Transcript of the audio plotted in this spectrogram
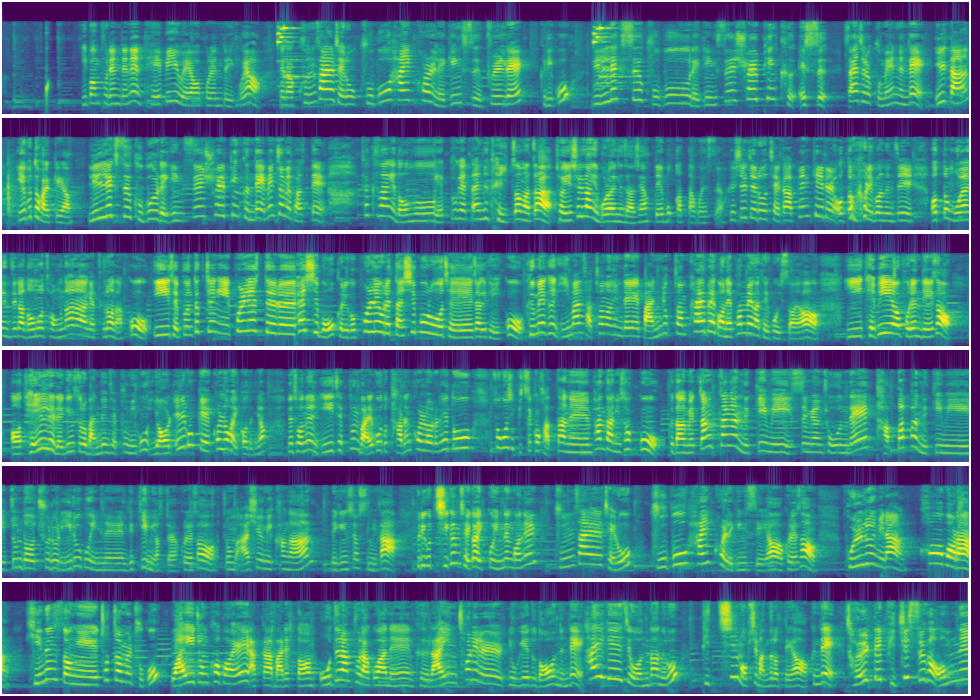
이번 브랜드는 데비웨어 브랜드이고요. 제가 군살 제로 구부 하이컬 레깅스 블랙 그리고 릴렉스 구부 레깅스 쉘 핑크 S 사이즈를 구매했는데 일단 얘부터 갈게요. 릴렉스 구부 레깅스 쉘 핑크인데 맨 처음에 봤을 때 색상이 너무 예쁘겠다 했는데 입자마자 저희 신랑이 뭐라 했는지 아세요? 내복 같다고 했어요. 그 실제로 제가 팬티를 어떤 걸 입었는지 어떤 모양인지가 너무 적나라하게 드러났고 이 제품 특징이 폴리에스테르 85 그리고 폴리우레탄 15로 제작이 돼 있고 금액은 24,000원인데 16,800원에 판매가 되고 있어요. 이 데비웨어 브랜드에서 어, 데일리 레깅스로 만든 제품이고 17개의 컬러가 있거든요. 근데 저는 이 제품 말고도 다른 컬러를 해도 속옷이 비칠 것 같다는 판단이 섰고 그 다음에 짱짱한 느낌이 있으면 좋은데 답답한 느낌이 좀 더 주를 이루고 있는 느낌이었어요. 그래서 좀 아쉬움이 강한 레깅스였습니다. 그리고 지금 제가 입고 있는 거는 군살 제로 구부 하이컬 레깅스예요. 그래서 볼륨이랑 커버랑 기능성에 초점을 두고 Y zone 커버에 아까 말했던 오드람프라고 하는 그 라인 처리를 여기에도 넣었는데 high gauge 원단으로 비침 없이 만들었대요. 근데 절대 비칠 수가 없는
